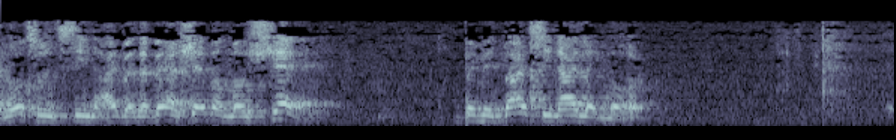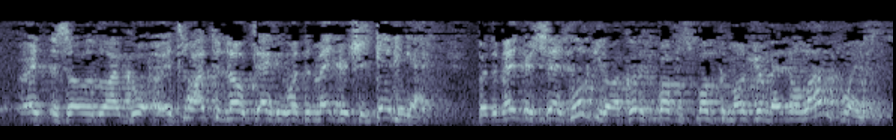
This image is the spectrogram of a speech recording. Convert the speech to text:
And also in Sinai, Vaydaber Hashem Moshe. B'midbar Sinai Legmor. Right, so like it's hard to know exactly what the Medrash is getting at. But the Medrash says, look, you know, I could spoke to Moshe Rabbeinu a lot of places.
